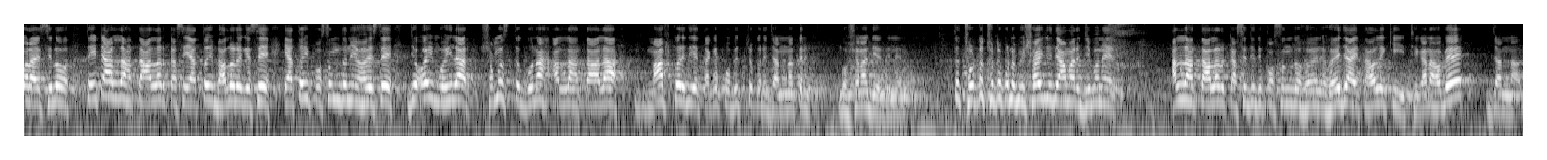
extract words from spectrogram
করাইছিল, তো এটা আল্লাহ তাল্লার কাছে এতই ভালো লেগেছে, এতই পছন্দনীয় হয়েছে যে ওই মহিলার সমস্ত গুনাহ আল্লাহ তালা মাফ করে দিয়ে তাকে পবিত্র করে জান্নাতের ঘোষণা দিয়ে দিলেন। তো ছোট ছোট কোনো বিষয় যদি আমার জীবনের আল্লাহ তালার কাছে যদি পছন্দ হয়ে যায়, তাহলে কি? ঠিকানা হবে জান্নাত।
